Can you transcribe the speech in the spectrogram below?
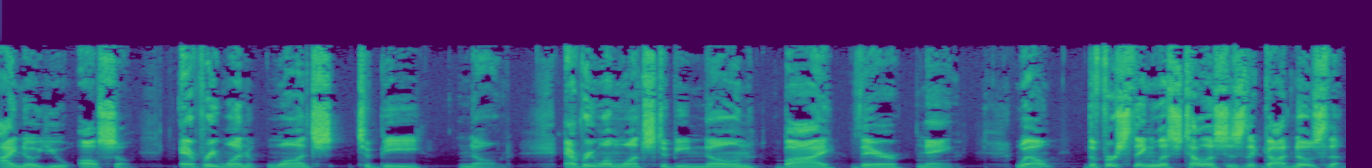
I know you also. Everyone wants to be known. Everyone wants to be known by their name. Well, the first thing lists tell us is that God knows them.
